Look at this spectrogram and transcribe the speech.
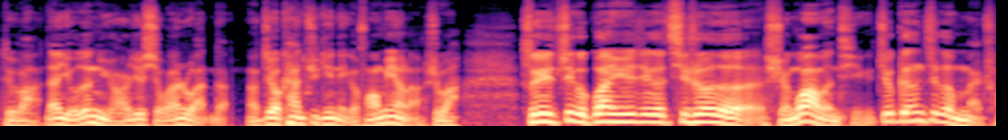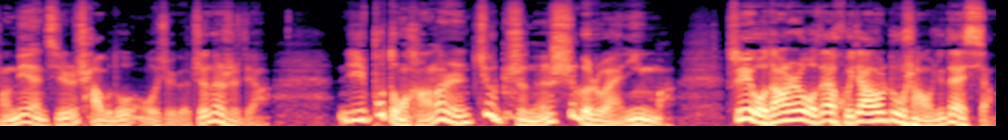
对吧？那有的女孩就喜欢软的，那就要看具体哪个方面了，是吧？所以这个关于这个汽车的悬挂问题，就跟这个买床垫其实差不多。我觉得真的是这样。你不懂行的人就只能是个软硬嘛，所以我当时我在回家的路上我就在想，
